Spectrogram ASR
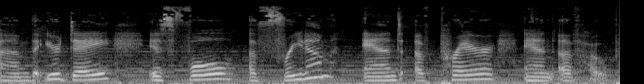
um, that your day is full of freedom and of prayer and of hope.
